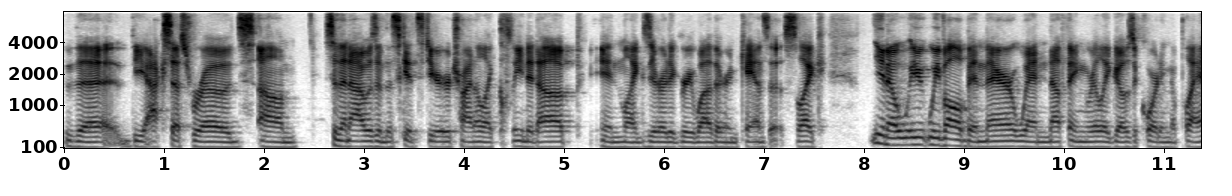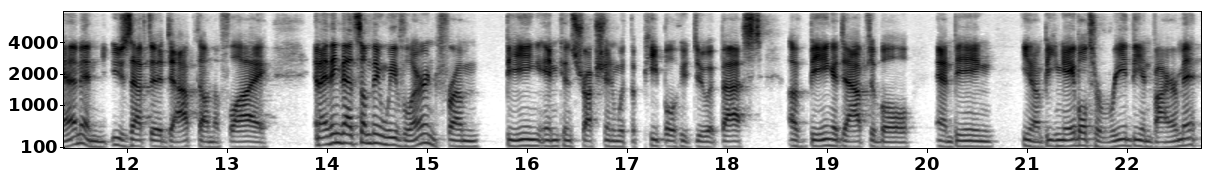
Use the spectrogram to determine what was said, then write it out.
the the access roads. Um, so then I was in the skid steer trying to like clean it up in like zero degree weather in Kansas. Like, you know, we, we've all been there when nothing really goes according to plan and you just have to adapt on the fly. And I think that's something we've learned from being in construction with the people who do it best of being adaptable and being, you know, being able to read the environment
